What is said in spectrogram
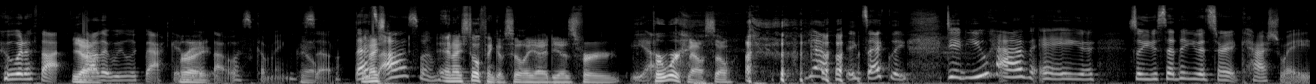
who would have thought Yeah. now that we look back and Right. that was coming. Yep. So And I that's awesome. and i still think of silly ideas for Yeah. for work now so yeah, exactly. Did you have a so you said that you had started at Cash-Wa.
